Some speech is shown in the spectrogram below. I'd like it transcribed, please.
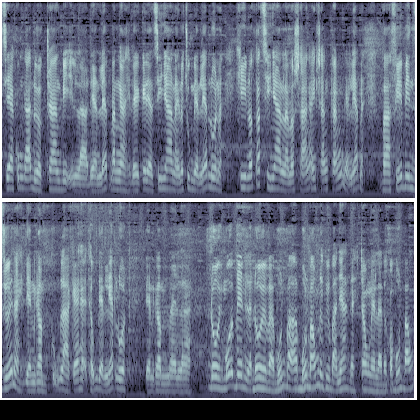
xe cũng đã được trang bị là đèn led ban ngày. Đây cái đèn xi nhan này nó chung đèn led luôn này. Khi nó tắt xi nhan là nó sáng ánh sáng trắng đèn led này. Và phía bên dưới này đèn gầm cũng là cái hệ thống đèn led luôn. Đèn gầm này là đôi mỗi bên là đôi và bốn bốn bóng đây quý bạn nhé. Đây trong này là nó có bốn bóng.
